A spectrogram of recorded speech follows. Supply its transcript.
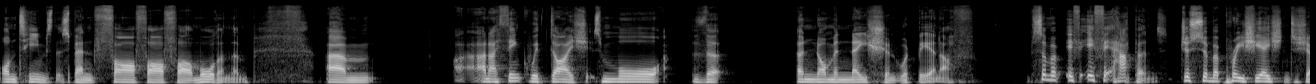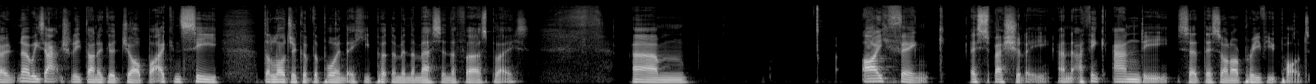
on teams that spend far, far, far more than them. Um, and I think with Dyche, it's more that a nomination would be enough. Some if if it happens, just some appreciation to show no, he's actually done a good job. But I can see the logic of the point that he put them in the mess in the first place. Um, I think, especially, and I think Andy said this on our preview pod.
